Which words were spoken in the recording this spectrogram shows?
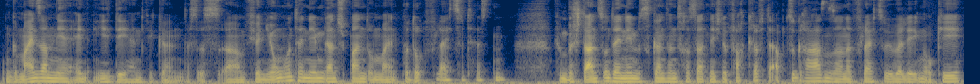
und gemeinsam eine Idee entwickeln. Das ist ähm, für ein junges Unternehmen ganz spannend, um mein Produkt vielleicht zu testen. Für ein Bestandsunternehmen ist es ganz interessant, nicht nur Fachkräfte abzugrasen, sondern vielleicht zu überlegen, okay,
